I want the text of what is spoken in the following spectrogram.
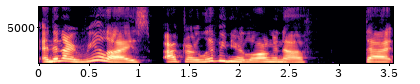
And then I realized after living here long enough that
